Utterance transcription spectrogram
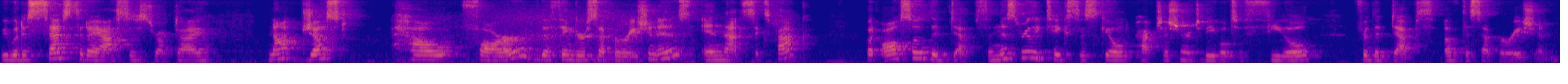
We would assess the diastasis recti, not just how far the finger separation is in that six pack, but also the depth. And this really takes a skilled practitioner to be able to feel for the depth of the separation.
